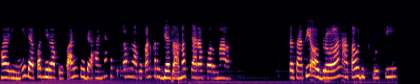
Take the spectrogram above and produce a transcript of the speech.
Hal ini dapat dilakukan tidak hanya ketika melakukan kerjasama secara formal, tetapi obrolan atau diskusi,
